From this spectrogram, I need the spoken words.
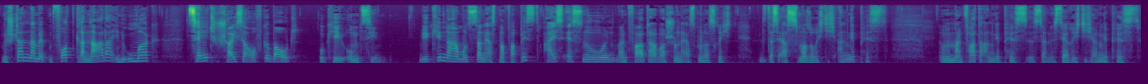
Wir standen da mit dem Fort Granada in Umag, Zelt scheiße aufgebaut, okay, umziehen. Wir Kinder haben uns dann erstmal verpisst, Eis essen holen. Mein Vater war schon erstmal das, das erste Mal so richtig angepisst. Und wenn mein Vater angepisst ist, dann ist er richtig angepisst.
